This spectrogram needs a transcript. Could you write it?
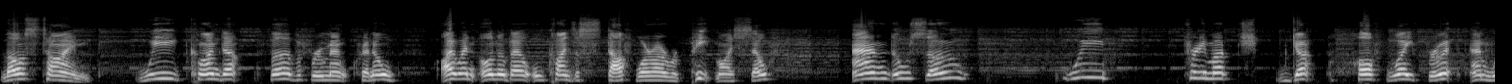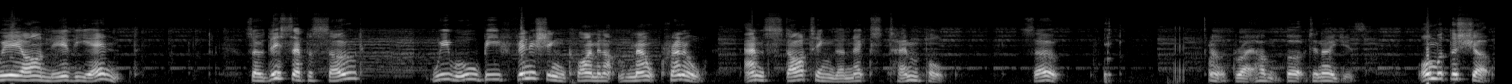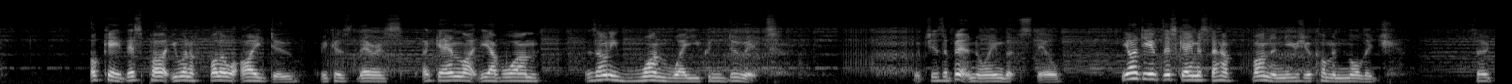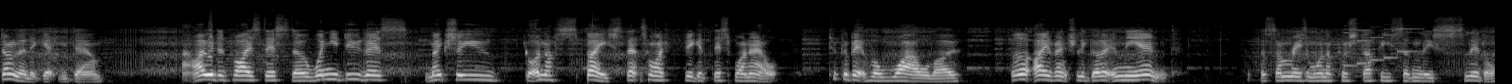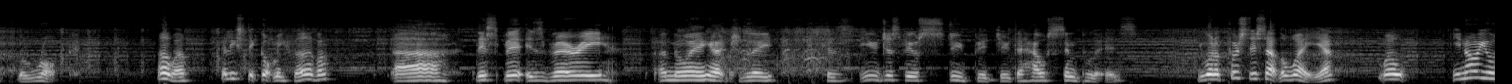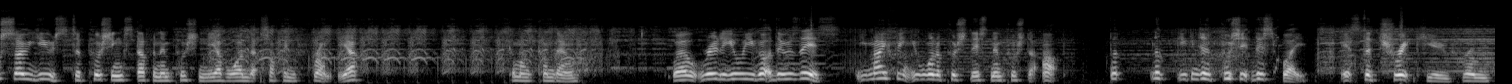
Last time, we climbed up further through Mount Crenel. I went on about all kinds of stuff where I repeat myself, and also, we pretty much got halfway through it, and we are near the end. So this episode, we will be finishing climbing up Mount Crenel and starting the next temple. So, oh great, I haven't burped in ages. On with the show. Okay, this part you want to follow what I do, because there is, again like the other one, there's only one way you can do it. Which is a bit annoying, but still. The idea of this game is to have fun and use your common knowledge. So don't let it get you down. I would advise this though, when you do this, make sure you got enough space. That's how I figured this one out. Took a bit of a while though, but I eventually got it in the end. For some reason when I pushed up he suddenly slid off the rock. Oh well, at least it got me further. Ah, uh, this bit is very annoying actually, because you just feel stupid due to how simple it is. You want to push this out the way, yeah? Well, you know you're so used to pushing stuff and then pushing the other one that's up in front, yeah? Come on, come down. Well, really, all you got to do is this. You may think you want to push this and then push that up. But, look, you can just push it this way. It's to trick you from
